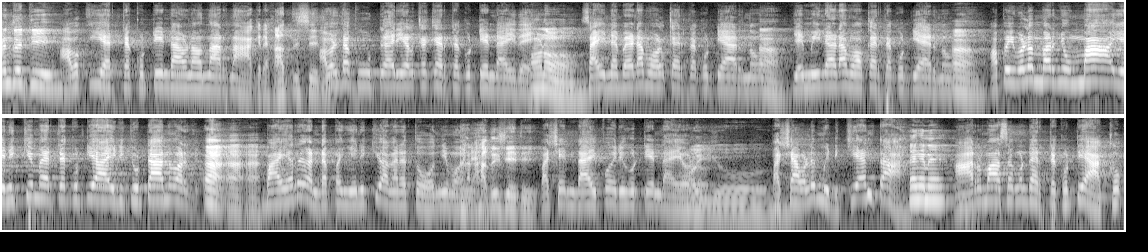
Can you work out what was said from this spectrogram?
എന്തുപറ്റി അവക്ക് ഇരട്ടക്കുട്ടി ഉണ്ടാവണമെന്നായിരുന്നു ആഗ്രഹം. അത് ശരി. അവളുടെ കൂട്ടുകാരികൾക്കൊക്കെ ഇരട്ടക്കുട്ടി ഉണ്ടായതേ. ആണോ? സൈനബയുടെ മോൾക്ക് ഇരട്ടക്കുട്ടിയായിരുന്നു ജമീലയുടെ മോൾക്ക് ഇരട്ടക്കുട്ടിയായിരുന്നു. അപ്പൊ ഇവളും പറഞ്ഞു ഉമ്മ എനിക്കും ഇരട്ടക്കുട്ടി ആയിരിക്കൂട്ടാന്ന് പറഞ്ഞു. വയറ് കണ്ടപ്പോ എനിക്കും അങ്ങനെ തോന്നി മോനെ. അത് ശരി. പക്ഷെ ഉണ്ടായപ്പോ ഒരു കുട്ടി ഉണ്ടായോളൂ പക്ഷെ അവൾ മിടിക്കാൻ എങ്ങനെ? ആറുമാസം കൊണ്ട് ഇരട്ടക്കുട്ടി ആക്കും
